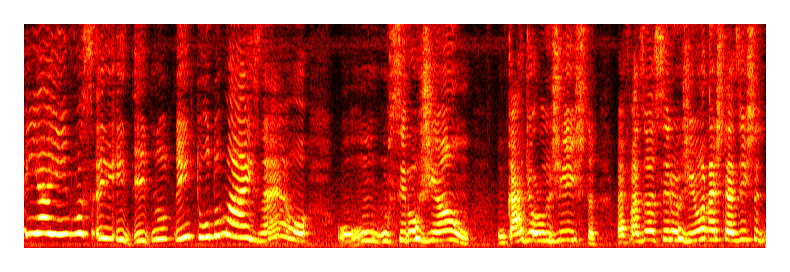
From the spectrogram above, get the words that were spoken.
E aí você. E, e, em tudo mais, né? Um, um cirurgião, um cardiologista, vai fazer uma cirurgia, um anestesista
